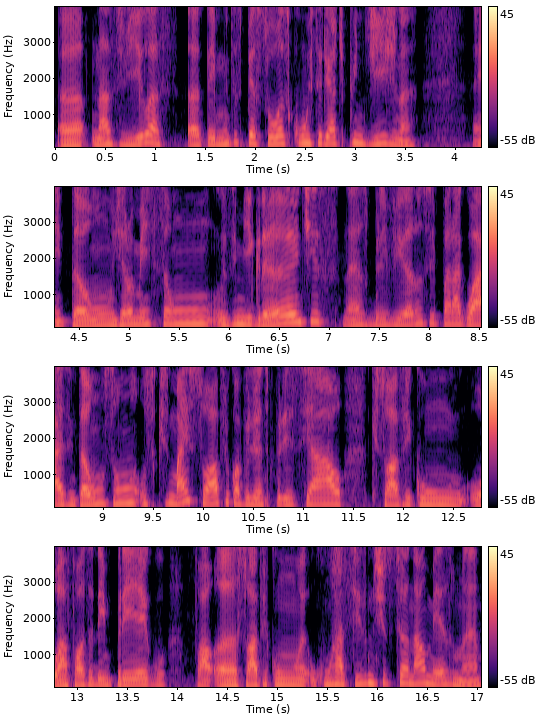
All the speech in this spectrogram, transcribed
ah, nas vilas ah, tem muitas pessoas com estereótipo indígena. Né? Então, geralmente são os imigrantes, né, os bolivianos e paraguaios. Então, são os que mais sofrem com a violência policial, que sofrem com a falta de emprego, ah, sofrem com, com racismo institucional mesmo, né?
